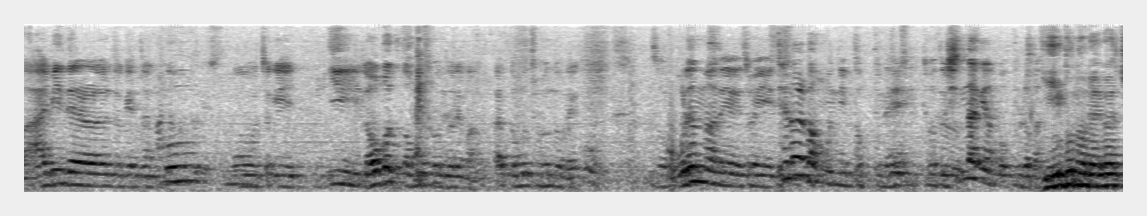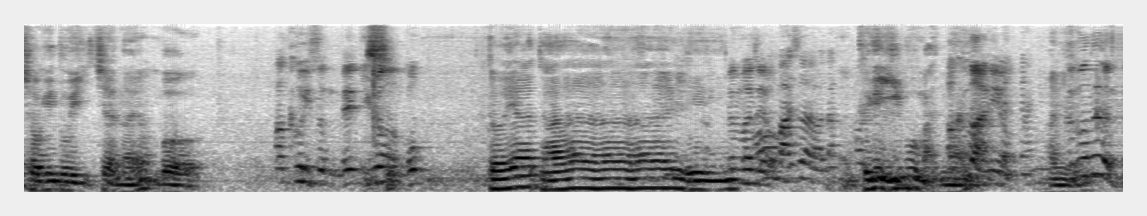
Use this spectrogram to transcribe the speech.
뭐 There도 괜찮고, 뭐 저기 이 러버도 너무 좋은 노래 많, 아, 너무 좋은 노래고. 그래서 오랜만에 저희 채널 방문님 덕분에 저도 신나게 한번 불러봤어요. 이부 노래가 저기도 있지 않나요? 뭐 아 그거 있었는데 유명한 곡. 너야 네, 달린 맞아요. 어 맞아요. 나 그거- 그게 이부 아 그거 맞나요? 아니에요. 아니 그거는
